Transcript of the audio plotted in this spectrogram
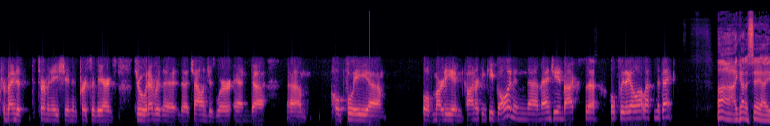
tremendous determination and perseverance through whatever the, the challenges were. And uh, um, hopefully um, both Marty and Connor can keep going and uh, Manji and Bax, uh, hopefully they got a lot left in the tank. Uh, I gotta say, I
